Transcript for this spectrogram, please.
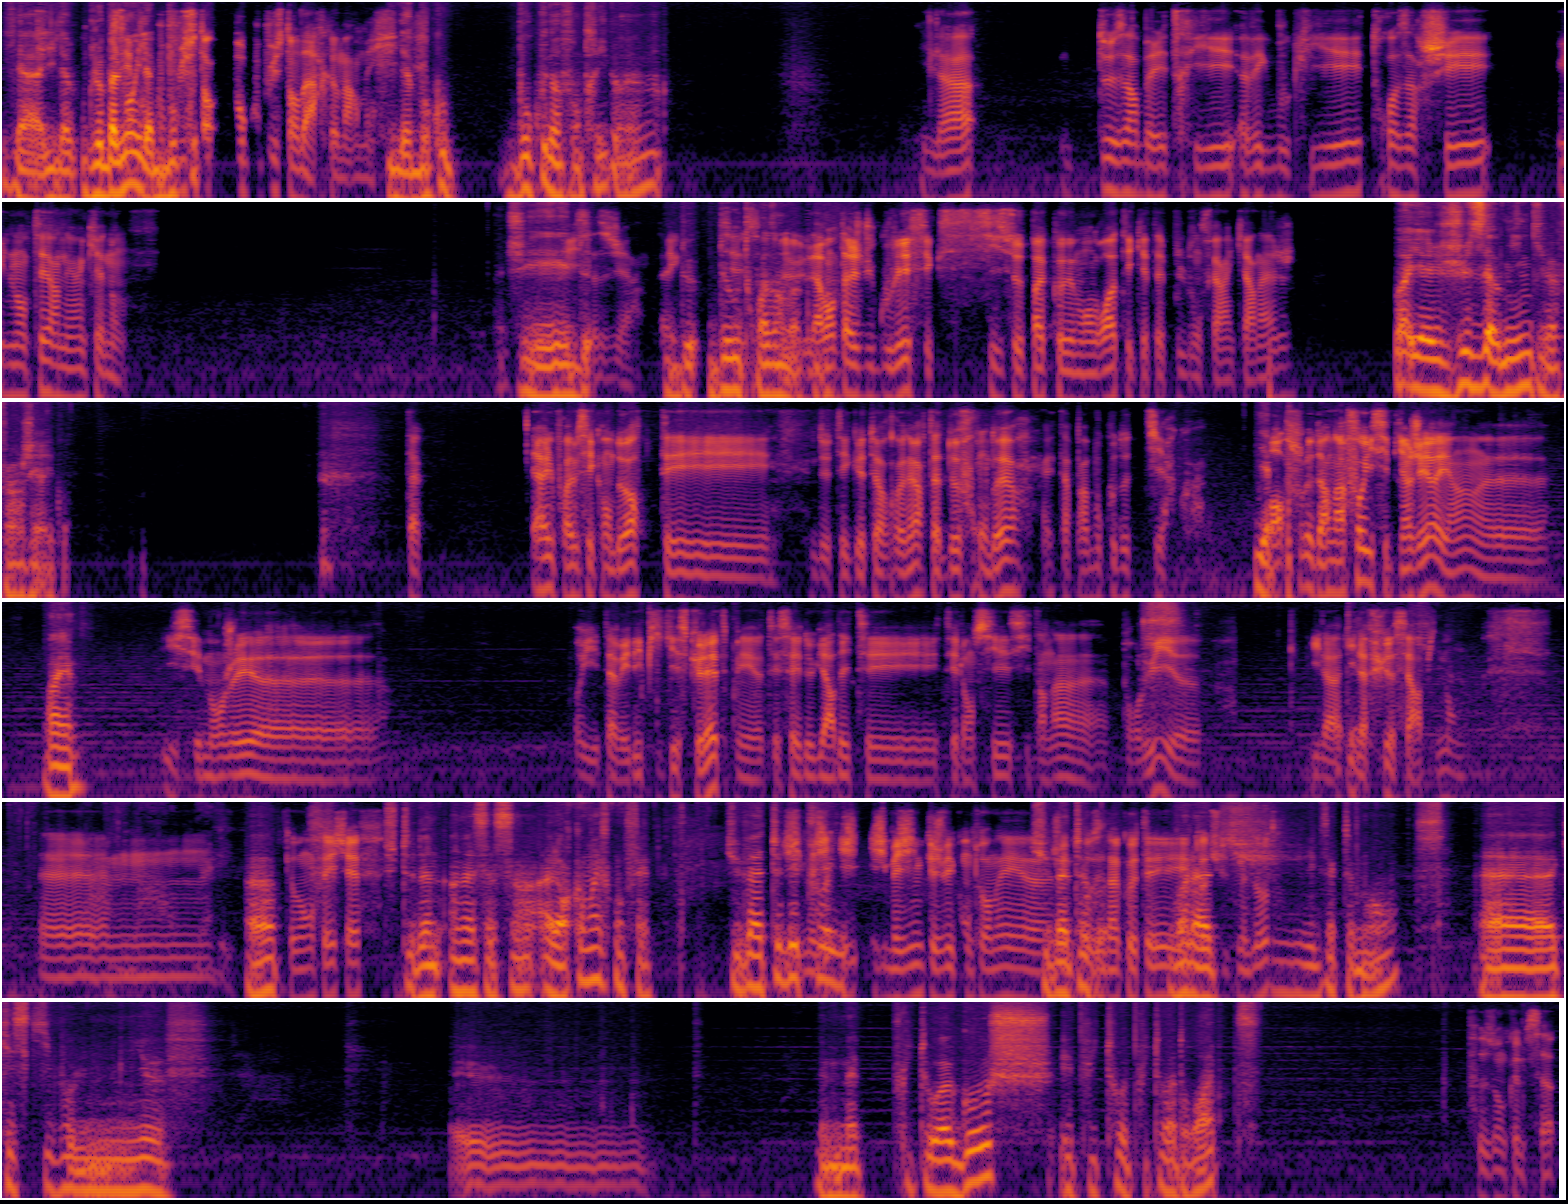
Il, a, il a, globalement, il a beaucoup, beaucoup, plus beaucoup plus standard comme armée. il a beaucoup, beaucoup d'infanterie quand même. Il a deux arbalétriers avec bouclier, trois archers, une lanterne et un canon. J'ai Et deux, deux- deux ou trois c'est- invoques. L'avantage du goulet, c'est que s'ils se packent au même endroit, tes catapultes vont faire un carnage. Ouais, il y a juste Zaoming qu'il va falloir gérer. Quoi. Ah le problème, c'est qu'en dehors de tes, de tes gutter runners, t'as deux frondeurs et t'as pas beaucoup d'autres tirs. Quoi. Yep. Bon, sur la dernière fois, il s'est bien géré. Hein, euh, Ouais. il s'est mangé. Euh... Oui, t'avais des piquets squelettes, mais t'essayes de garder tes, tes lanciers si t'en as pour lui. euh, Il, a, il a fui assez rapidement. Euh, Comment on fait, chef? Je te donne un assassin. Alors, comment est-ce qu'on fait? Tu vas te déployer. j'imagine que je vais contourner, euh, Tu je vas te- poser d'un côté et toi tu te mets de l'autre. exactement. Euh, Qu'est-ce qui vaut le mieux euh... Me mettre plutôt à gauche et puis toi plutôt à droite? Faisons comme ça.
